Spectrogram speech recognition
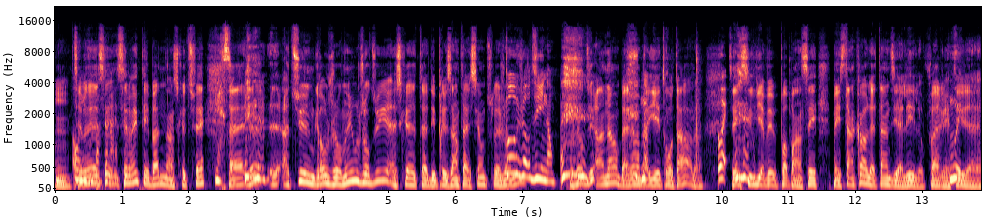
hum, au c'est vrai, c'est- que tu es bonne dans ce que tu fais. Merci. Euh, là, euh, As-tu une grosse journée aujourd'hui? Est-ce que tu as des présentations toute la Pas journée? aujourd'hui, non. Aujourd'hui? Ah non, ben non, ben, il est trop tard. Là. Ouais. Si vous n'y avez pas pensé, mais c'est encore le temps d'y aller. Là. Vous pouvez arrêter. Oui. euh,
